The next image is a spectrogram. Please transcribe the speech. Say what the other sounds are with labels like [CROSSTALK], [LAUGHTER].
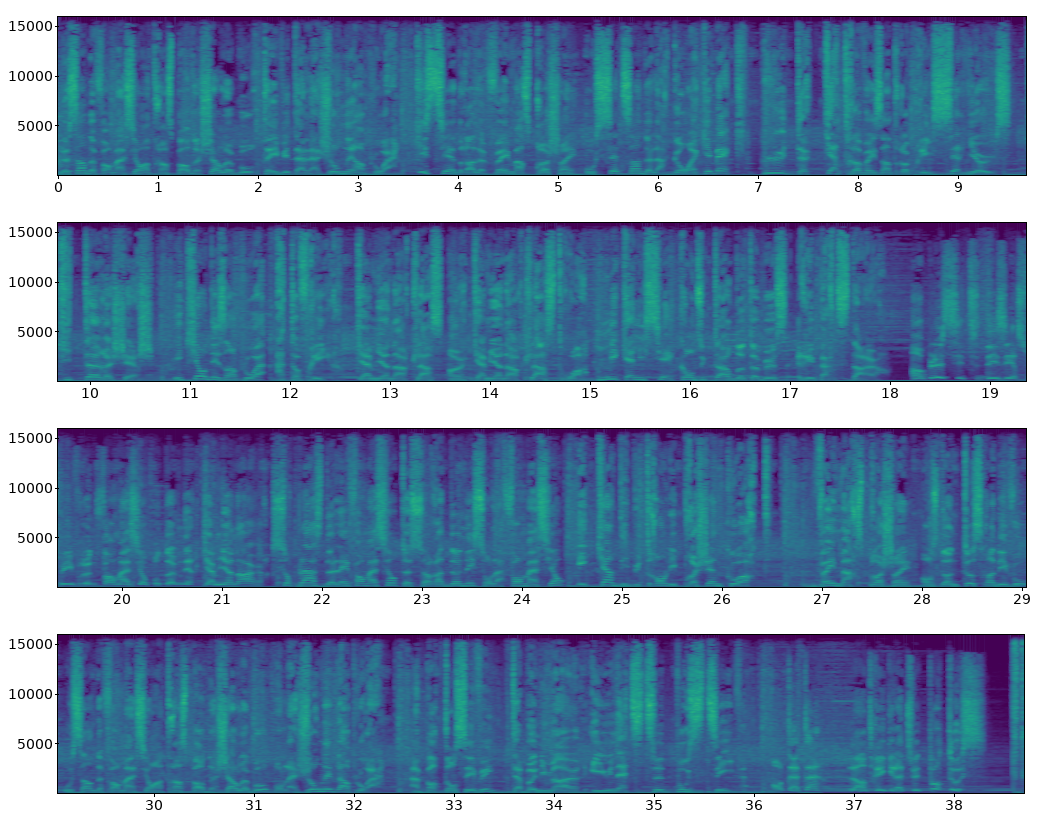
Le Centre de formation en transport de Charlebourg t'invite à la Journée emploi, qui se tiendra le 20 mars prochain au 700 de l'Argon à Québec. Plus de 80 entreprises sérieuses qui te recherchent et qui ont des emplois à t'offrir. Camionneur classe 1, camionneur classe 3, mécanicien, conducteur d'autobus, répartiteur. En plus, si tu désires suivre une formation pour devenir camionneur, sur place, de l'information te sera donnée sur la formation et quand débuteront les prochaines cohortes. 20 mars prochain, on se donne tous rendez-vous au Centre de formation en transport de Charlebourg pour la Journée de l'emploi. Apporte ton CV, ta bonne humeur et une attitude positive. On t'attend. L'entrée est gratuite pour tous.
